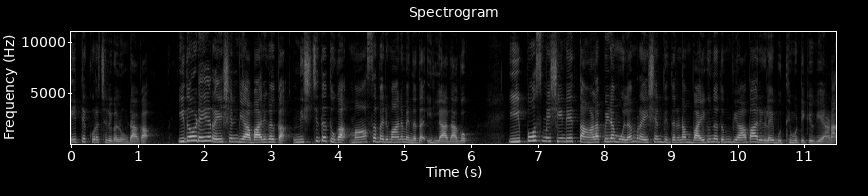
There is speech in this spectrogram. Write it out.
ഏറ്റക്കുറച്ചിലുകൾ ഉണ്ടാകാം. ഇതോടെ റേഷൻ വ്യാപാരികൾക്ക് നിശ്ചിത തുക മാസവരുമാനം എന്നത് ഇല്ലാതാകും. ഇ പോസ് മെഷീന്റെ താളപ്പിഴ മൂലം റേഷൻ വിതരണം വൈകുന്നതും വ്യാപാരികളെ ബുദ്ധിമുട്ടിക്കുകയാണ്.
